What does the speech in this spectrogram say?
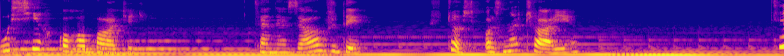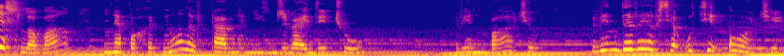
усіх, кого бачить. Це не завжди щось означає. Ці слова не похитнули впевненість Джвейдічу. Він бачив, він дивився у ці очі.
